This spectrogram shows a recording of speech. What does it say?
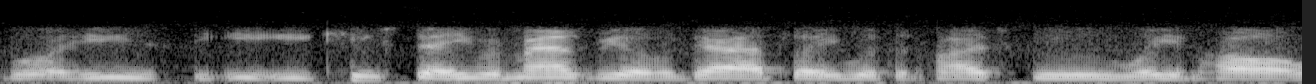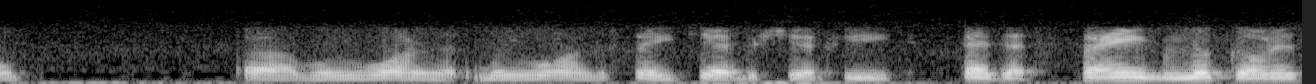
boy, he's he, he keeps that. He reminds me of a guy I played with in high school, William Hall. Uh, when we won when we won the state championship, he had that same look on his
